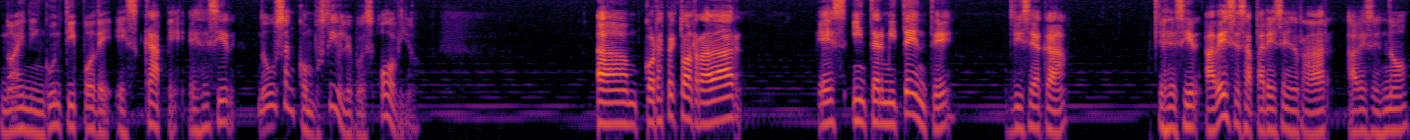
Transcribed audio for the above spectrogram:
no hay ningún tipo de escape, es decir, no usan combustible, pues obvio. con respecto al radar, es intermitente, dice acá, es decir, a veces aparecen en radar, a veces no,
